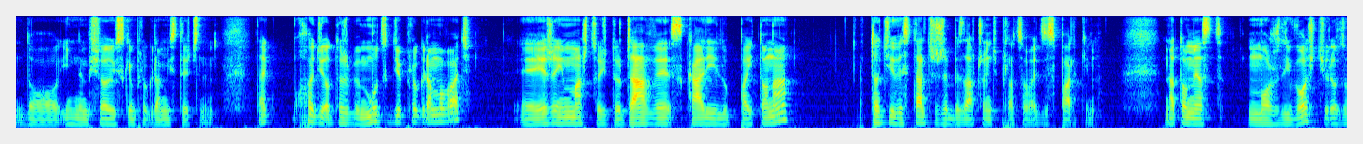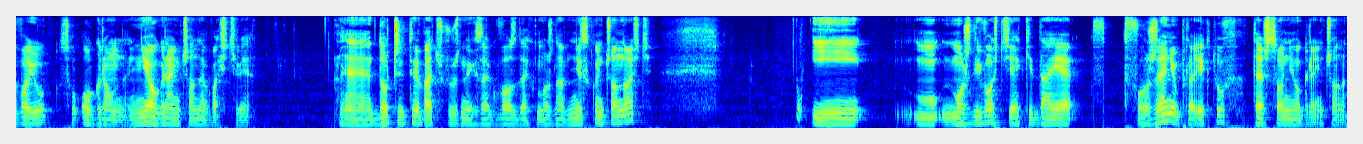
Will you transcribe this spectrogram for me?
do innym środowiskiem programistycznym. Tak? Chodzi o to, żeby móc gdzie programować. E, jeżeli masz coś do Java, Scala lub Pythona, to ci wystarczy, żeby zacząć pracować ze Sparkiem. Natomiast możliwości rozwoju są ogromne, nieograniczone właściwie. E, doczytywać różnych zagwozdek można w nieskończoność i możliwości, jakie daje w tworzeniu projektów, też są nieograniczone,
